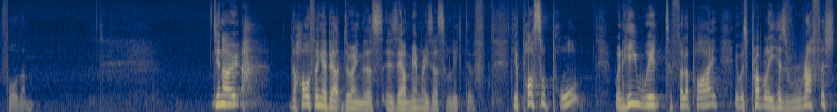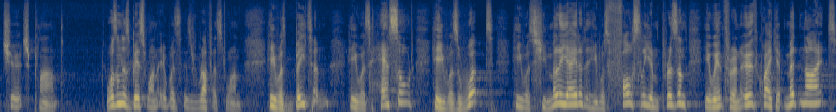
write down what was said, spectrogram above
for them. Do you know, the whole thing about doing this is our memories are selective. The Apostle Paul, when he went to Philippi, it was probably his roughest church plant. It wasn't his best one, it was his roughest one. He was beaten, he was hassled, he was whipped, he was humiliated, he was falsely imprisoned, he went through an earthquake at midnight.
